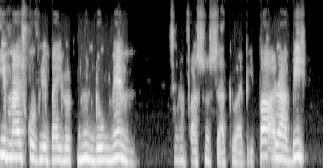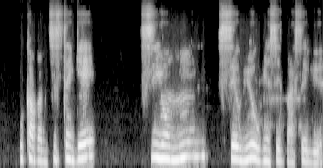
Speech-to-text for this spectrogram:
Image ko vle bay lot moun de ou même, c'est nan façon sa que ou habillé. Par l'habit, ou kapab distinguer si yon moun sérieux ou bien s'il pas sérieux.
